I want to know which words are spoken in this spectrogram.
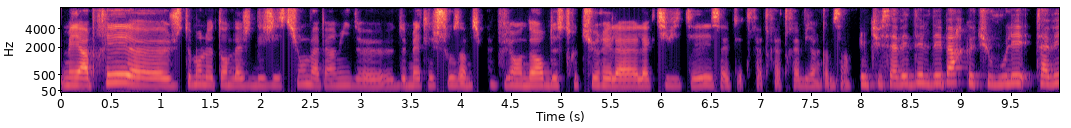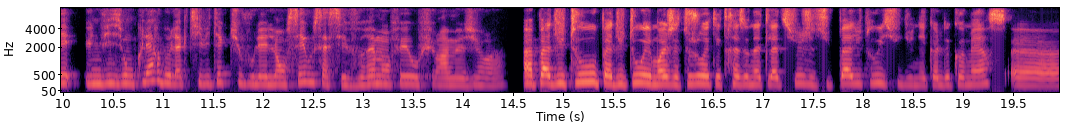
Mais après, euh, justement, le temps de la digestion m'a permis de, de, mettre les choses un petit peu plus en ordre, de structurer l'activité. et ça a été très, très, très bien comme ça. Et tu savais dès le départ que tu voulais, tu une vision claire de l'activité que tu voulais lancer ou ça s'est vraiment fait au fur et à mesure euh? Ah, pas du tout, pas du tout. Et moi, j'ai toujours été très honnête là-dessus. Je ne suis pas du tout issue d'une école de commerce. Euh,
